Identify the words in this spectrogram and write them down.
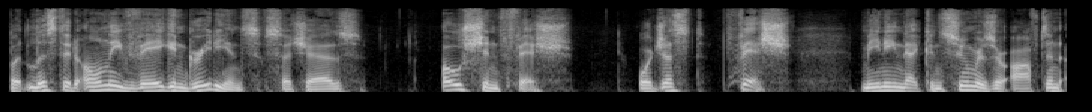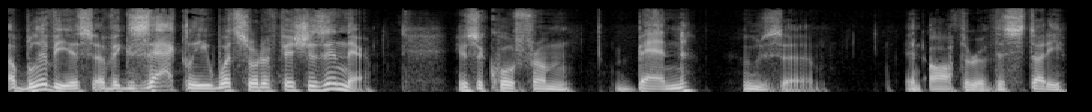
but listed only vague ingredients such as ocean fish or just fish, meaning that consumers are often oblivious of exactly what sort of fish is in there. Here's a quote from Ben, who's uh, an author of this study.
